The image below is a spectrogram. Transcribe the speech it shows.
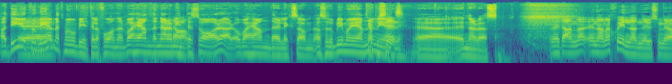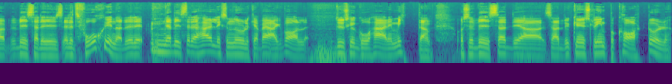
ja, det är ju Eh, problemet med mobiltelefoner. Vad händer när de Ja. inte svarar? Och vad händer liksom? Alltså då blir man ju ännu mer nervös. Annan, en annan skillnad nu som jag visade, i, eller två skillnader. Jag visade det här är liksom några olika vägval. Du ska gå här i mitten. Och så visade jag, så här, du kan ju slå in på kartor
